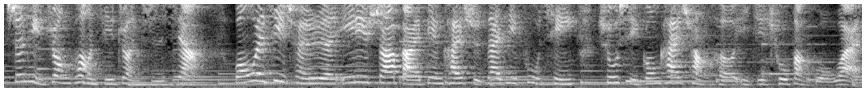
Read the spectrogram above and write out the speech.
身体状况急转直下。王位继承人伊丽莎白便开始代替父亲出席公开场合以及出访国外。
